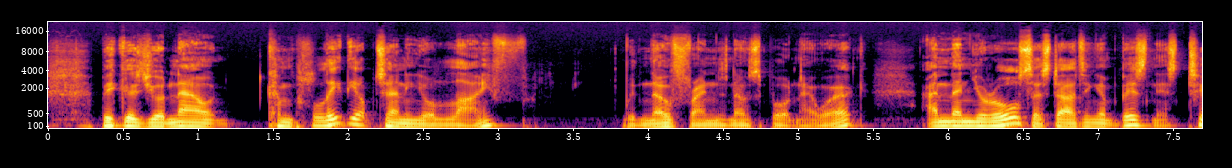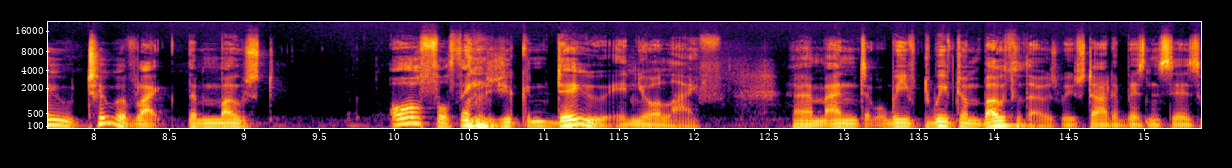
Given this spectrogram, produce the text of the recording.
because you're now completely upturning your life with no friends, no support network, and then you're also starting a business. Two two of like the most awful things you can do in your life. Um, and we've we've done both of those. We've started businesses.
